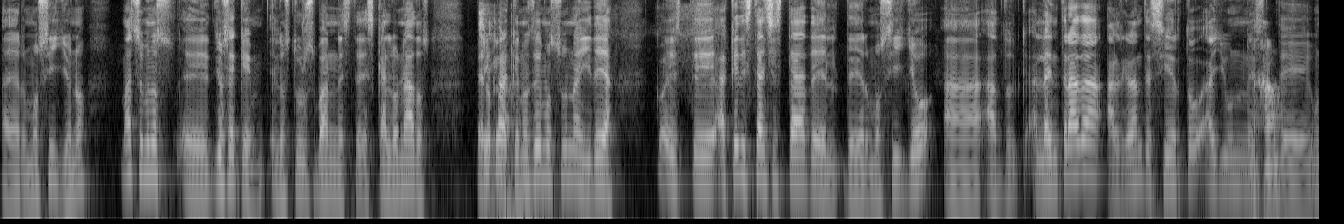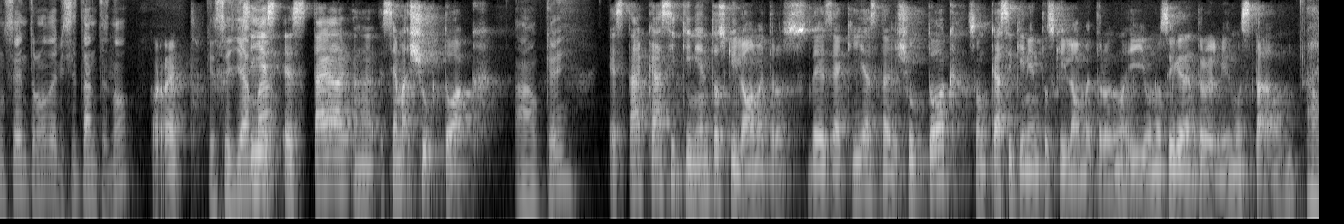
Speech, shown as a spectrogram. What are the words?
a Hermosillo, ¿no? Más o menos, eh, yo sé que los tours van este, escalonados, pero para que nos demos una idea, este, ¿a qué distancia está de, Hermosillo a, la entrada al Gran Desierto? Hay un, este, un centro ¿no? de visitantes, ¿no? Correcto. Que se llama... Sí, está, se llama Shuktoak. Ah, ok. Está a casi 500 kilómetros. Desde aquí hasta el Shuktok son casi 500 kilómetros, ¿no? Y uno sigue dentro del mismo estado. ¿no? Ah,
